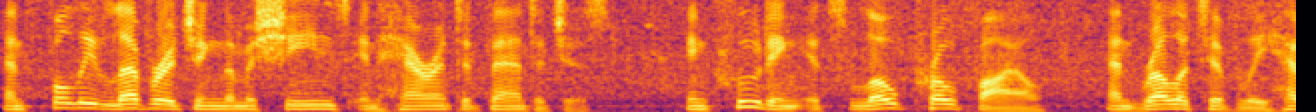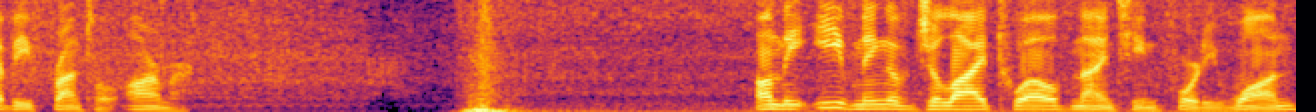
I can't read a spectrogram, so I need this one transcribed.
and fully leveraging the machine's inherent advantages, including its low profile and relatively heavy frontal armor. On the evening of July 12, 1941,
